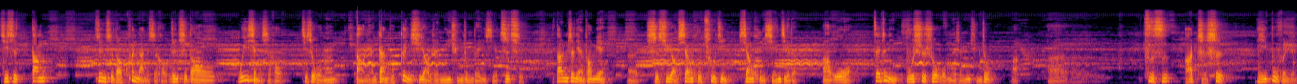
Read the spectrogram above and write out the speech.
其实当。认识到困难的时候，认识到危险的时候，其实我们党员干部更需要人民群众的一些支持。当然，这两方面，呃，是需要相互促进、相互衔接的。啊，我在这里不是说我们的人民群众啊，呃，自私，而只是一部分人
